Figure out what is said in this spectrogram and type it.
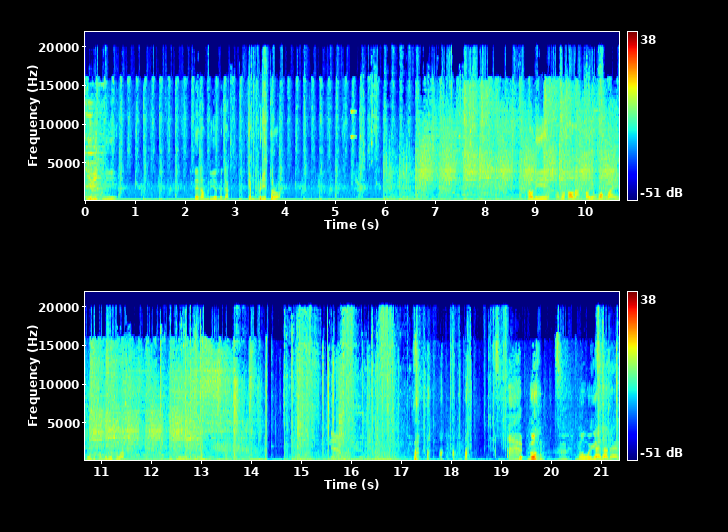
อีริกนี้ ได้นำเรียนมาจากแกมบริโตรเท่านี้เราก็เข้าหลังเขาอย่างว่องไวโดยที่เขาไม่รู้ตัว นี่ไงเห็นไหม Now we're cooking. งง งงไปไก่ตาแดง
